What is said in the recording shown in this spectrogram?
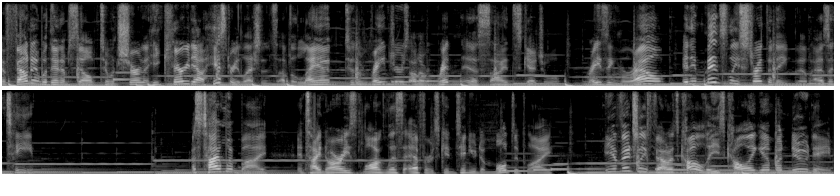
and found it within himself to ensure that he carried out history lessons of the land to the Rangers on a written and assigned schedule, raising morale and immensely strengthening them as a team. As time went by, and Tighnari's long list of efforts continued to multiply, he eventually found his colleagues calling him a new name,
